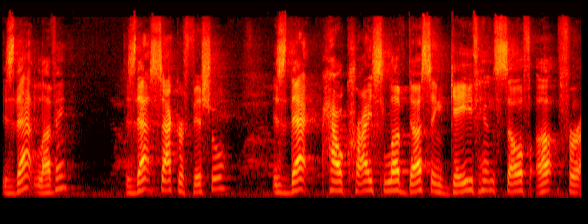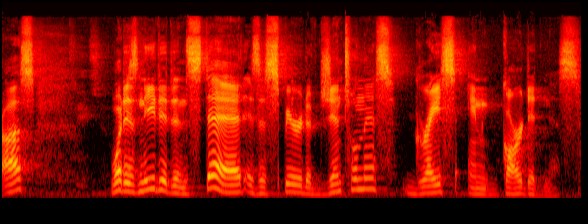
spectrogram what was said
Is that loving? Is that sacrificial? Is that how Christ loved us and gave himself up for us? What is needed instead is a spirit of gentleness, grace, and guardedness.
